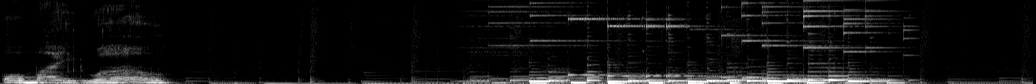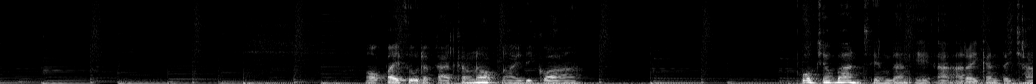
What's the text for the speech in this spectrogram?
โอ้ไม่ว้าวออกไปสูดอากาศข้างนอกหน่อยดีกว่า พวกชาวบ้านเสียงดังเอะอะอะไรกันแต่เช้า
